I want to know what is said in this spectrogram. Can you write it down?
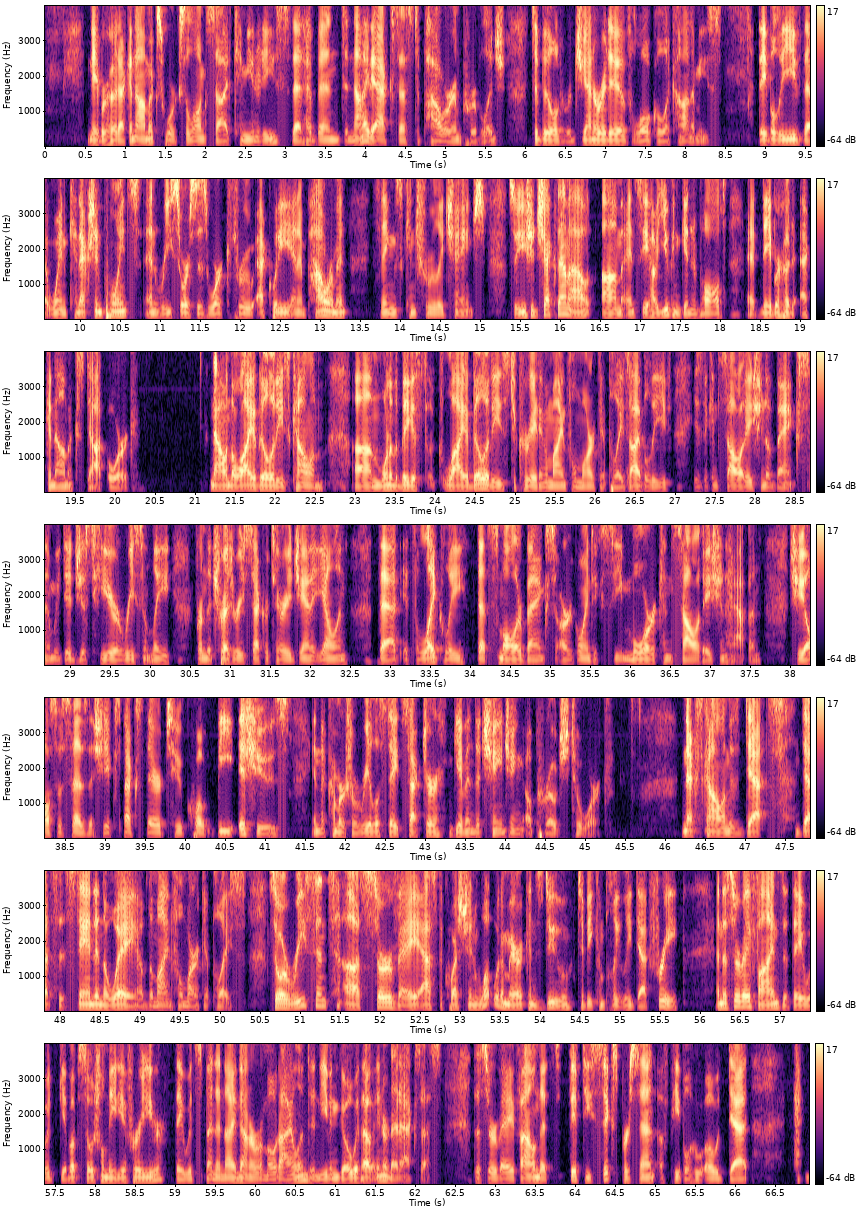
Neighborhood economics works alongside communities that have been denied access to power and privilege to build regenerative local economies. They believe that when connection points and resources work through equity and empowerment, things can truly change. So you should check them out um, and see how you can get involved at neighborhoodeconomics.org. Now, in the liabilities column, um, one of the biggest liabilities to creating a mindful marketplace, I believe, is the consolidation of banks. And we did just hear recently from the Treasury Secretary, Janet Yellen, that it's likely that smaller banks are going to see more consolidation happen. She also says that she expects there to, quote, be issues in the commercial real estate sector given the changing approach to work. Next column is debts, debts that stand in the way of the mindful marketplace. So, a recent uh, survey asked the question what would Americans do to be completely debt free? And the survey finds that they would give up social media for a year, they would spend a night on a remote island, and even go without internet access. The survey found that 56% of people who owe debt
